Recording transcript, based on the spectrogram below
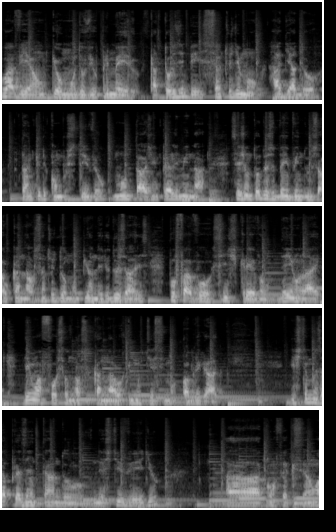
O avião que o mundo viu primeiro, 14 bis Santos Dumont, radiador, tanque de combustível, montagem preliminar. Sejam todos bem-vindos ao canal Santos Dumont Pioneiro dos Ares. Por favor, se inscrevam, deem um like, deem uma força ao nosso canal e muitíssimo obrigado. Estamos apresentando neste vídeo a confecção,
